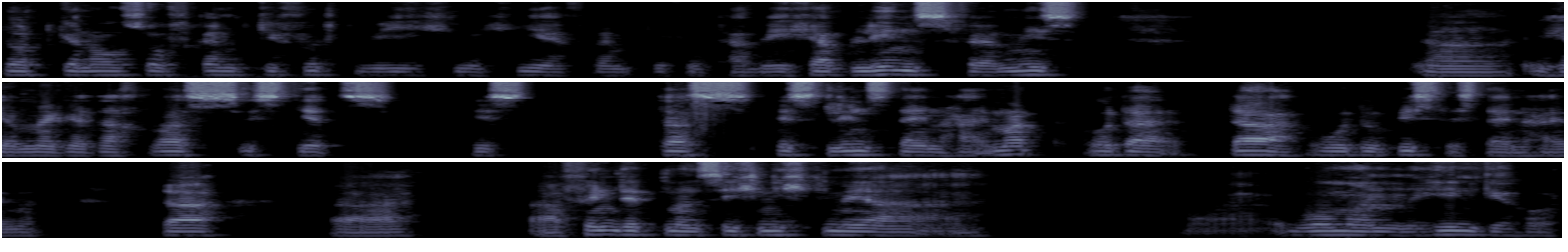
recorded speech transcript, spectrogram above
dort genauso fremd gefühlt, wie ich mich hier fremd gefühlt habe. Ich habe Linz vermisst. Äh, ich habe mir gedacht, was ist jetzt, ist das, ist Linz deine Heimat oder da, wo du bist, ist deine Heimat. Da äh, äh, findet man sich nicht mehr, äh, wo man hingehört.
